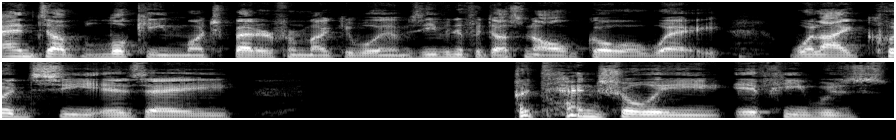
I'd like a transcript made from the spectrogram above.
ends up looking much better for Mikey Williams, even if it doesn't all go away, what I could see is a potentially, if he was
